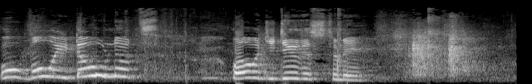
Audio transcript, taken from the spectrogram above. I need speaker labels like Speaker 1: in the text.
Speaker 1: Oh boy, donuts! Why would you do this to me?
